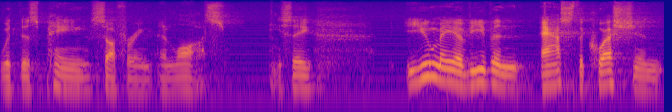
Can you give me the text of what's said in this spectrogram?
with this pain, suffering, and loss? You see, you may have even asked the question,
